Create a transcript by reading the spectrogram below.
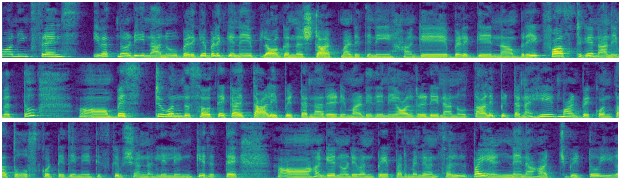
ಮಾರ್ನಿಂಗ್ ಫ್ರೆಂಡ್ಸ್ ಇವತ್ತು ನೋಡಿ ನಾನು ಬೆಳಗ್ಗೆ ಬೆಳಗ್ಗೆನೇ ಬ್ಲಾಗನ್ನು ಸ್ಟಾರ್ಟ್ ಮಾಡಿದ್ದೀನಿ. ಹಾಗೆ ಬೆಳಗ್ಗೆನ ಬ್ರೇಕ್ಫಾಸ್ಟ್ಗೆ ನಾನಿವತ್ತು ಬೆಸ್ಟ್ ಒಂದು ಸೌತೆಕಾಯಿ ತಾಳಿಪಿಟ್ಟನ್ನು ರೆಡಿ ಮಾಡಿದ್ದೀನಿ. ಆಲ್ರೆಡಿ ನಾನು ತಾಳಿಪಿಟ್ಟನ್ನು ಹೇಗೆ ಮಾಡಬೇಕು ಅಂತ ತೋರಿಸ್ಕೊಟ್ಟಿದ್ದೀನಿ. ಡಿಸ್ಕ್ರಿಪ್ಷನ್ನಲ್ಲಿ ಲಿಂಕ್ ಇರುತ್ತೆ. ಹಾಗೆ ನೋಡಿ ಒಂದು ಪೇಪರ್ ಮೇಲೆ ಒಂದು ಸ್ವಲ್ಪ ಎಣ್ಣೆನ ಹಚ್ಚಿಬಿಟ್ಟು ಈಗ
